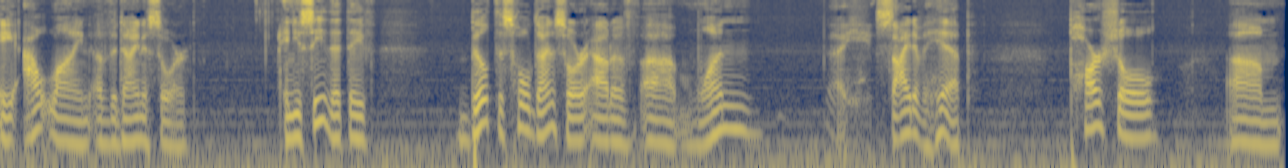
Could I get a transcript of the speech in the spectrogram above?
a outline of the dinosaur, and you see that they've built this whole dinosaur out of uh, one side of a hip, partial, um,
